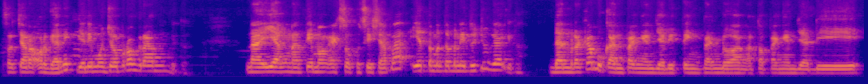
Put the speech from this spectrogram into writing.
secara organik jadi muncul program gitu. Nah, yang nanti mau eksekusi siapa? Ya teman-teman itu juga gitu. Dan mereka bukan pengen jadi think tank doang atau pengen jadi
